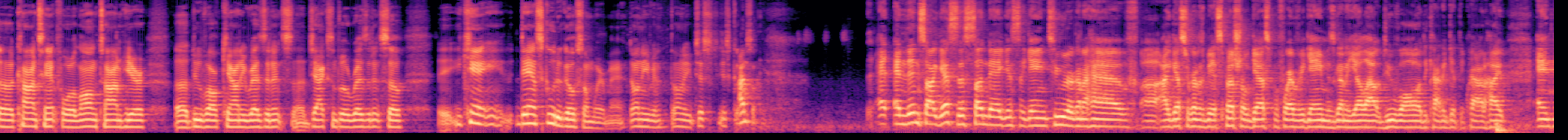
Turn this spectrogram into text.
uh, content for a long time here. Uh, duval county residents uh, jacksonville residents. So you can't dan scooter go somewhere man. Don't even don't even just just go I'm, somewhere and, and, then so i guess this sunday against the game two they're gonna have uh, i guess they're gonna be a special guest before every game is gonna yell out duval to kind of get the crowd hype and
